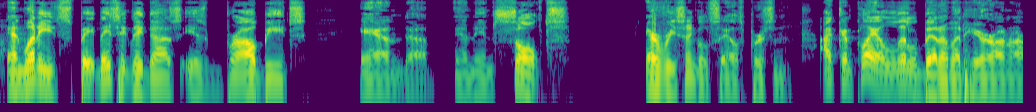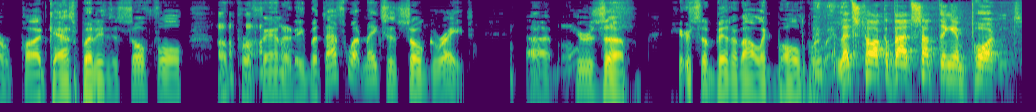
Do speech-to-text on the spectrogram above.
And what he spa- basically does is browbeats and uh, and insults every single salesperson. I can play a little bit of it here on our podcast, but it is so full of profanity. but that's what makes it so great. Uh, here's a here's a bit of Alec Baldwin. Anyway, let's talk about something important.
